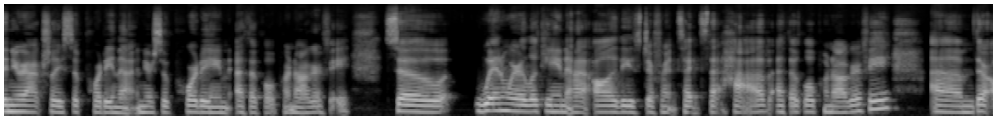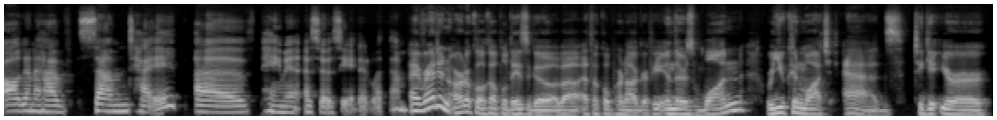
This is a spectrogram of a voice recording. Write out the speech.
then you're actually supporting that and you're supporting ethical pornography. So when we're looking at all of these different sites that have ethical pornography, um, they're all going to have some type of payment associated with them. I read an article a couple days ago about ethical pornography, and there's one where you can watch ads to get your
